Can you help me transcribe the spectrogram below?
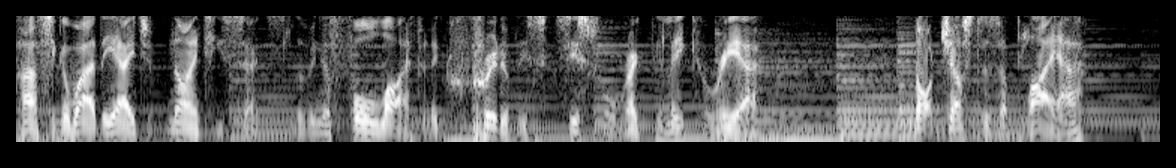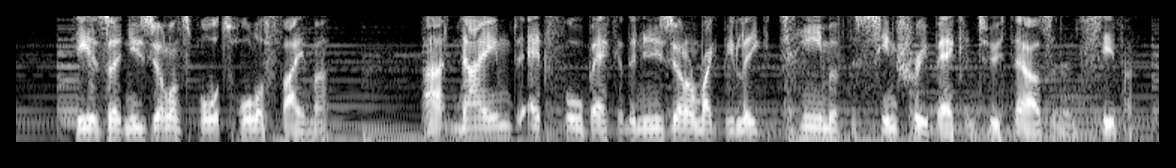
passing away at the age of 96, living a full life, an incredibly successful rugby league career. Not just as a player, he is a New Zealand Sports Hall of Famer, uh, named at fullback of the New Zealand Rugby League Team of the Century back in 2007.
